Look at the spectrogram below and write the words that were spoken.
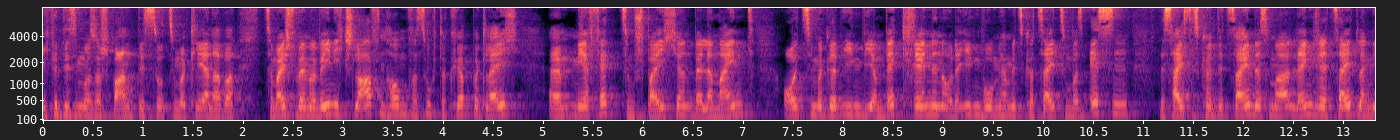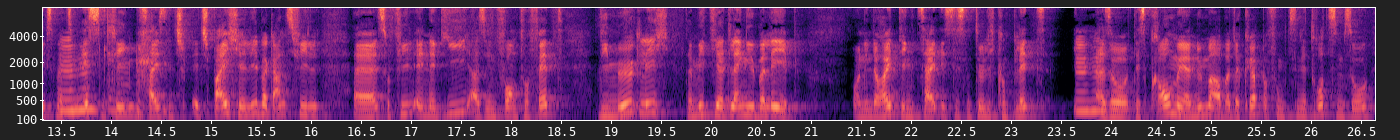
ich finde das immer so spannend, das so zu erklären, aber zum Beispiel, wenn wir wenig geschlafen haben, versucht der Körper gleich ähm, mehr Fett zum Speichern, weil er meint, oh, jetzt sind wir gerade irgendwie am Wegrennen oder irgendwo, wir haben jetzt keine Zeit zum was essen. Das heißt, es könnte jetzt sein, dass wir längere Zeit lang nichts mehr zum mhm, Essen kriegen. Das heißt, jetzt, jetzt speichere lieber ganz viel, äh, so viel Energie, also in Form von Fett, wie möglich, damit ich halt länger überlebe. Und in der heutigen Zeit ist es natürlich komplett Mhm. Also das brauchen wir ja nicht mehr, aber der Körper funktioniert trotzdem so.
